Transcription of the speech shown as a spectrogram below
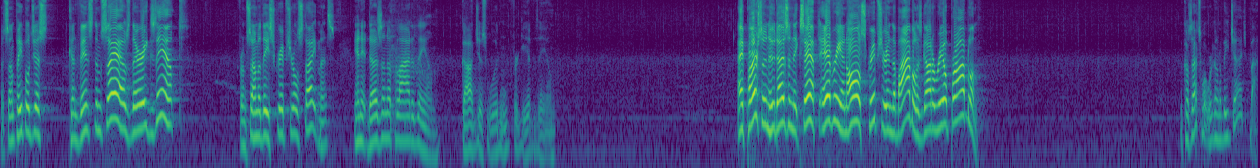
But some people just convince themselves they're exempt from some of these scriptural statements, and it doesn't apply to them. God just wouldn't forgive them. A person who doesn't accept every and all scripture in the Bible has got a real problem. Because that's what we're going to be judged by.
